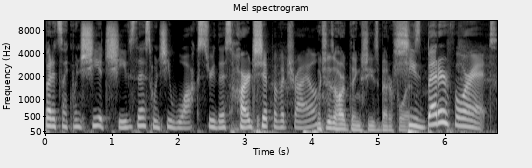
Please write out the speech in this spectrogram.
But it's like when she achieves this, when she walks through this hardship of a trial, When she does a hard thing, she's better for it. she's better for it.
